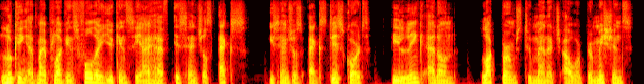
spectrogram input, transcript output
Looking at my plugins folder, you can see I have Essentials X, Essentials X Discord, the link add-on, LuckPerms to manage our permissions,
